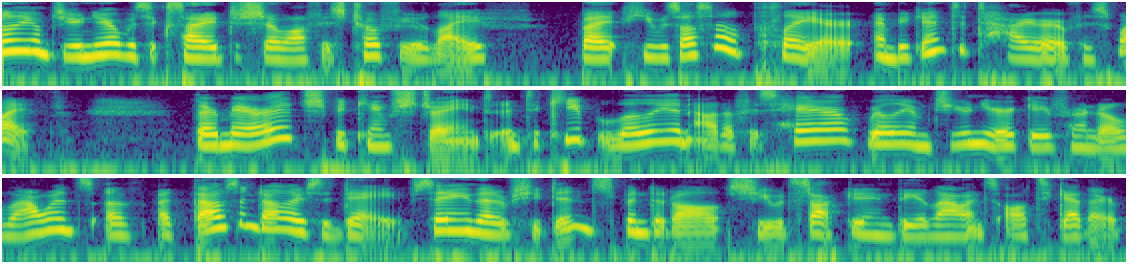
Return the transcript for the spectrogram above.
William Jr. was excited to show off his trophy life, but he was also a player and began to tire of his wife. Their marriage became strained, and to keep Lillian out of his hair, William Jr. gave her an allowance of a thousand dollars a day, saying that if she didn't spend it all, she would stop getting the allowance altogether.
